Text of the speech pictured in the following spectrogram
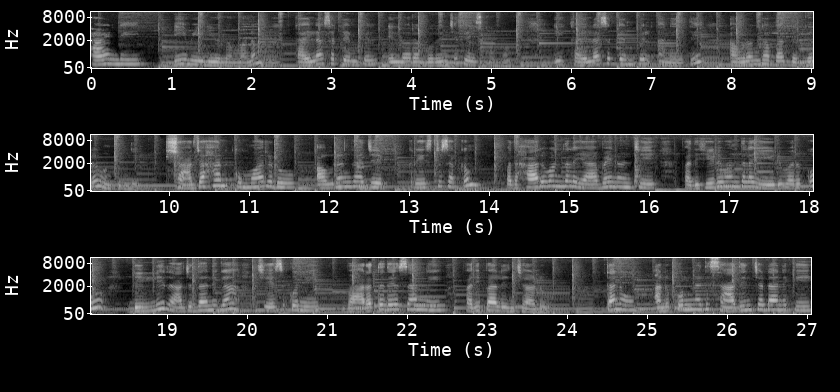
హాయ్ అండి. ఈ వీడియోలో మనం కైలాస టెంపుల్ ఎల్లోరా గురించి తెలుసుకుందాం. ఈ కైలాస టెంపుల్ అనేది ఔరంగాబాద్ దగ్గర ఉంటుంది. షాజహాన్ కుమారుడు ఔరంగజేబ్ క్రీస్తు శకం పదహారు వందల యాభై నుంచి పదిహేడు వందల ఏడు వరకు ఢిల్లీ రాజధానిగా చేసుకొని భారతదేశాన్ని పరిపాలించాడు. తను అనుకున్నది సాధించడానికి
